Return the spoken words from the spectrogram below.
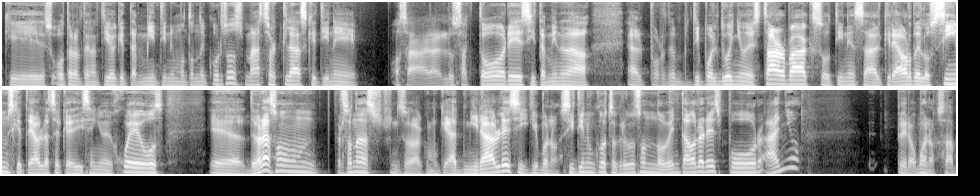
que es otra alternativa que también tiene un montón de cursos. Masterclass, que tiene o sea, los actores y también a, tipo el dueño de Starbucks o tienes al creador de los Sims que te habla acerca de diseño de juegos. Eh, de verdad son personas como que admirables y que, bueno, sí tiene un costo, creo que son 90 dólares por año. Pero bueno, o sea,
